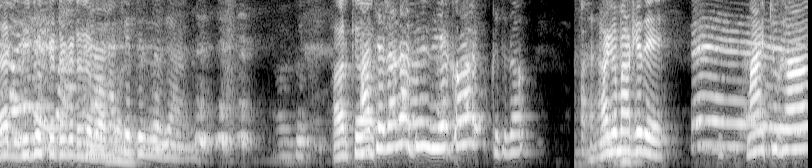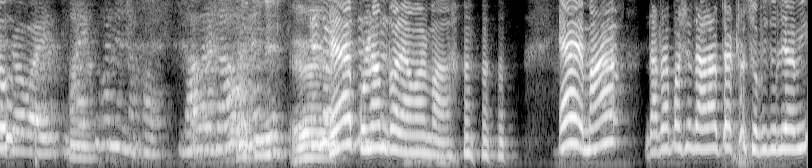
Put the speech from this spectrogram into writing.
এক ভিডিও কেটে কেটে নেব হ্যাঁ কেটে আর কেউ আচ্ছা দাদা তুই বিয়ে কর কেটে দাও আগে মাকে দে মা একটু খাও হ্যাঁ প্রণাম করে আমার মা এ মা দাদার পাশে দাঁড়াও তো একটা ছবি তুলি আমি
